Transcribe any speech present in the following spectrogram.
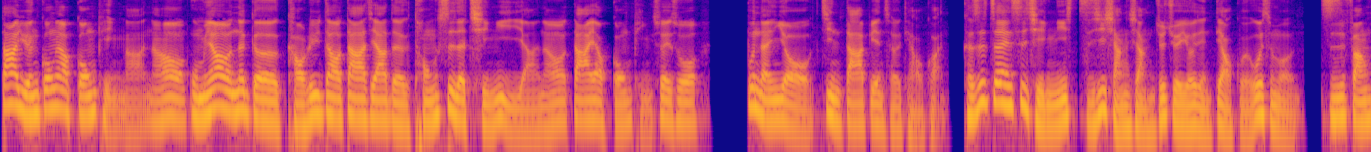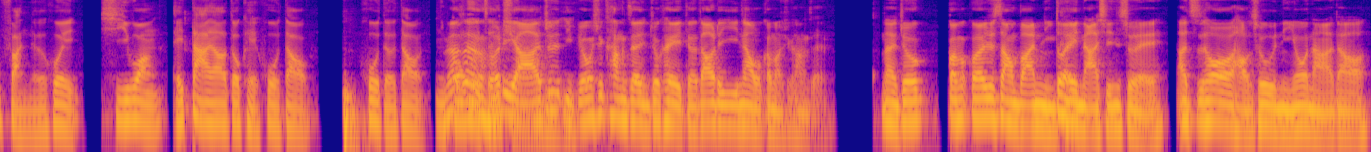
大家员工要公平嘛，然后我们要那个考虑到大家的同事的情谊啊，然后大家要公平，所以说不能有禁搭便车条款。可是这件事情你仔细想想，你就觉得有点吊诡，为什么资方反而会希望哎大家都可以获到获得到你那这很合理啊，就是你不用去抗争，你就可以得到利益，那我干嘛去抗争？那你就乖乖乖去上班，你可以拿薪水，啊之后好处你又拿得到，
